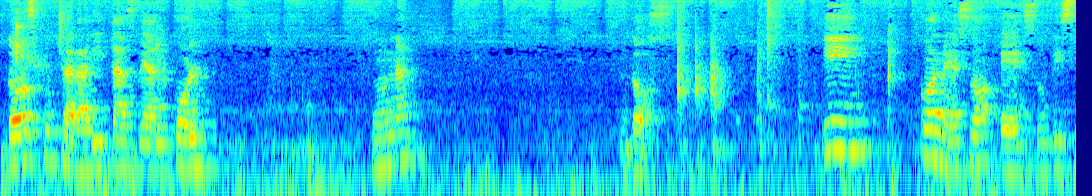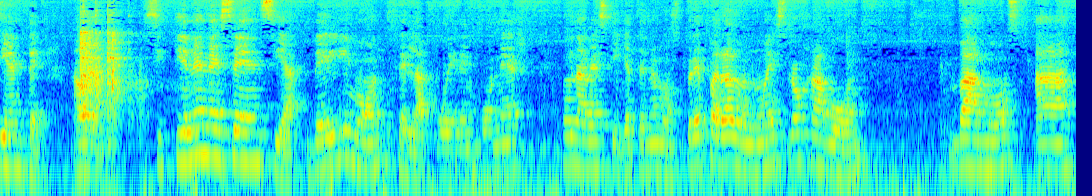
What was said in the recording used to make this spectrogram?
dos cucharaditas de alcohol. Una, dos. Y con eso es suficiente. Ahora, si tienen esencia de limón, se la pueden poner. Una vez que ya tenemos preparado nuestro jabón, vamos a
